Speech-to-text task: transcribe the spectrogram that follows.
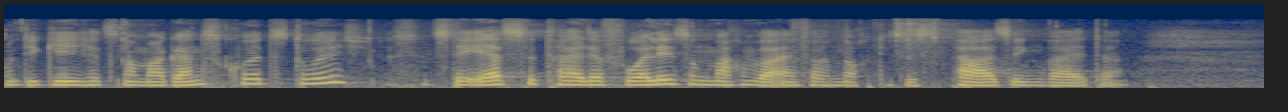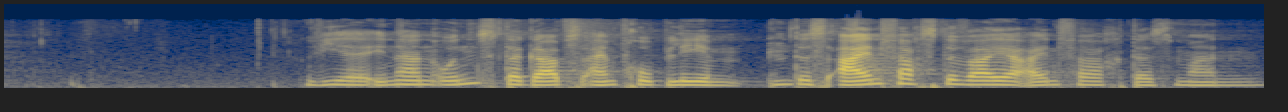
Und die gehe ich jetzt noch mal ganz kurz durch. Das ist jetzt der erste Teil der Vorlesung. Machen wir einfach noch dieses Parsing weiter. Wir erinnern uns, da gab es ein Problem. Das Einfachste war ja einfach, dass man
